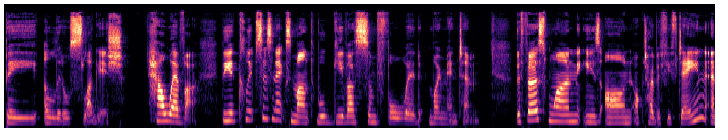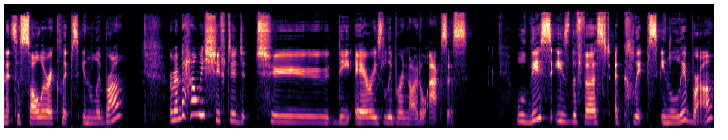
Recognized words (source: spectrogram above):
be a little sluggish. However, the eclipses next month will give us some forward momentum. The first one is on October 15, and it's a solar eclipse in Libra. Remember how we shifted to the Aries Libra nodal axis? Well, this is the first eclipse in Libra,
